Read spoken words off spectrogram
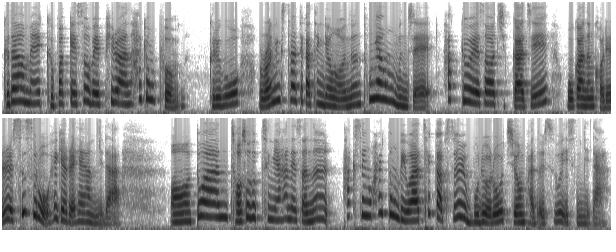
그 다음에 그 밖에 수업에 필요한 학용품, 그리고 러닝 스타트 같은 경우는 통영 문제, 학교에서 집까지 오가는 거리를 스스로 해결을 해야 합니다. 어, 또한 저소득층에 한해서는 학생 활동비와 책값을 무료로 지원받을 수 있습니다.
